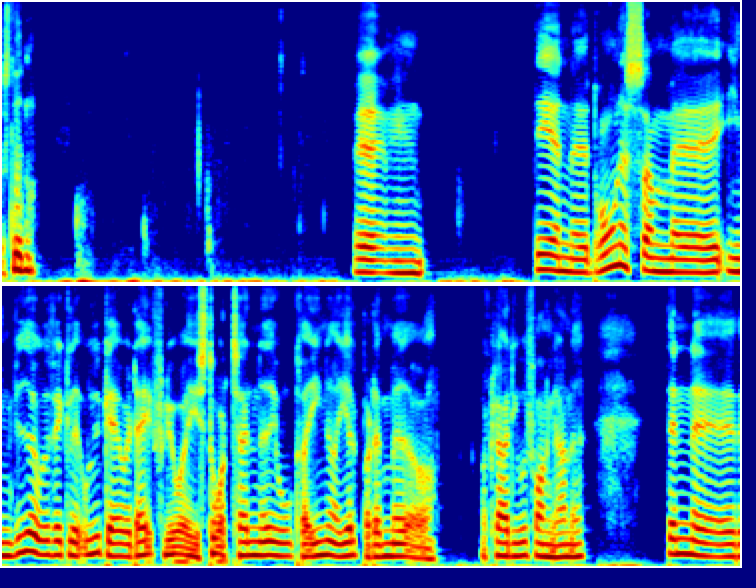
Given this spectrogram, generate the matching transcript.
på slutten. Øh, det er en øh, drone, som øh, i en videreudviklet udgave i dag flyver i stort tal ned i Ukraine og hjælper dem med at, at klare de udfordringer hernede. Den, øh,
